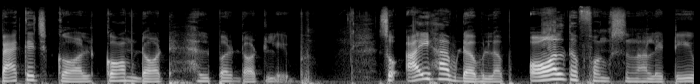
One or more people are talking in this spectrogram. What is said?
package called com.helper.lib so i have developed all the functionality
